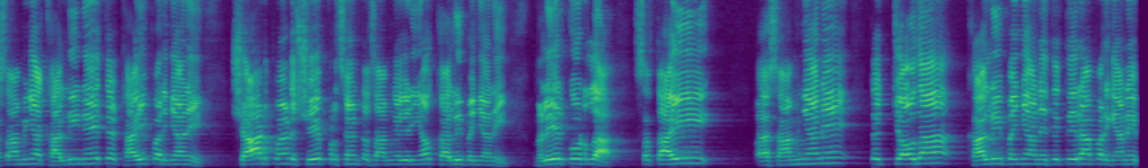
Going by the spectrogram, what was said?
ਅਸਾਮੀਆਂ ਖਾਲੀ ਨੇ ਤੇ 28 ਭਰੀਆਂ ਨੇ 66.6% ਅਸਾਮੀਆਂ ਜਿਹੜੀਆਂ ਉਹ ਖਾਲੀ ਪਈਆਂ ਨੇ। ਮਲੇਰਕੋਟਲਾ 27 ਅਸਾਮੀਆਂ ਨੇ ਤੇ 14 ਖਾਲੀ ਪਈਆਂ ਨੇ ਤੇ 13 ਭਰੀਆਂ ਨੇ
